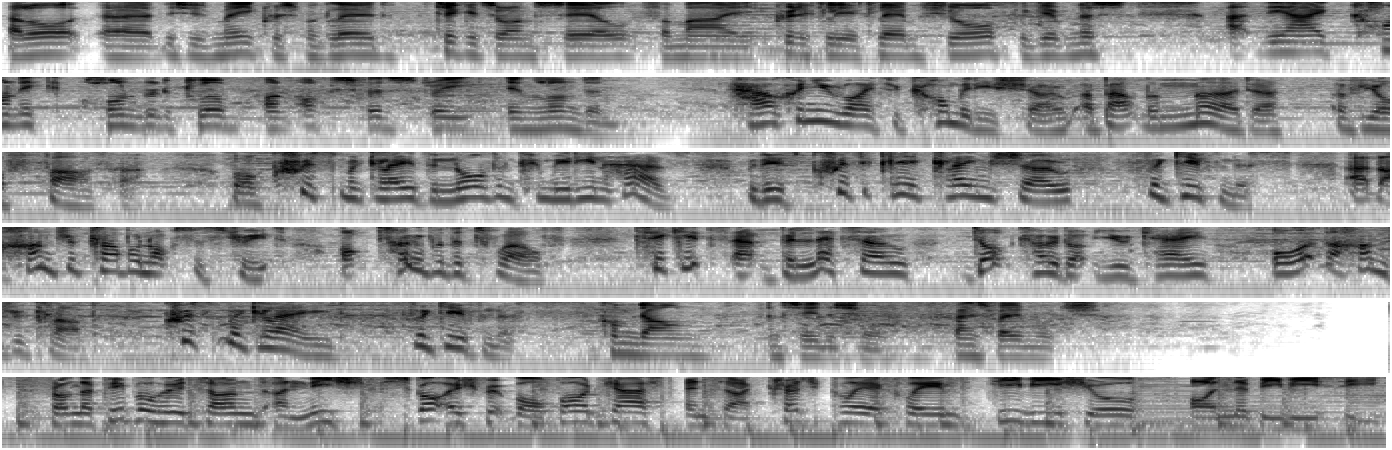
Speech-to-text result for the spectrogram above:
Hello, uh, this is me, Chris McGlade. Tickets are on sale for my critically acclaimed show, Forgiveness, at the iconic 100 Club on Oxford Street in London. How can you write a comedy show about the murder of your father? Well, Chris McGlade, the Northern comedian, has with his critically acclaimed show Forgiveness at the 100 Club on Oxford Street, October the 12th. Tickets at billetto.co.uk or at the 100 Club. Chris McGlade, Forgiveness. Come down and see the show. Thanks very much. From the people who turned a niche Scottish football podcast into a critically acclaimed TV show on the BBC.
